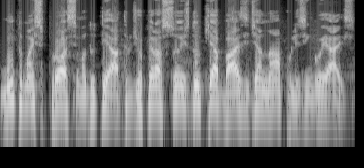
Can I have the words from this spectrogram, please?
muito mais próxima do teatro de operações do que a base de Anápolis, em Goiás.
